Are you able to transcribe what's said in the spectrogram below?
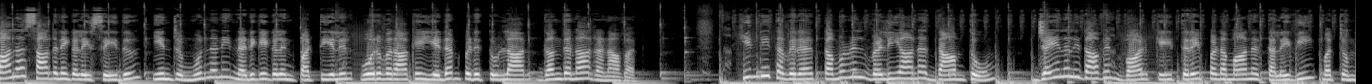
பல சாதனைகளை செய்து இன்று முன்னணி நடிகைகளின் பட்டியலில் ஒருவராக இடம் பிடித்துள்ளார் கங்கனா ரணாவத். ஹிந்தி தவிர தமிழில் வெளியான தாம் தூம் ஜெயலலிதாவின் வாழ்க்கை திரைப்படமான தலைவி மற்றும்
